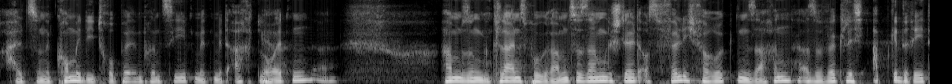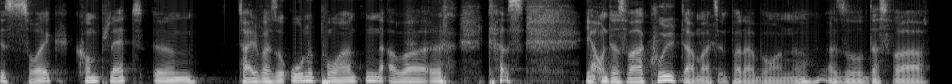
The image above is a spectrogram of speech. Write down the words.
halt so eine Comedy-Truppe im Prinzip mit, mit acht Leuten. Äh, haben so ein kleines Programm zusammengestellt aus völlig verrückten Sachen, also wirklich abgedrehtes Zeug, komplett, ähm, teilweise ohne Pointen, aber äh, das, ja, und das war Kult damals in Paderborn. Ne? Also das war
